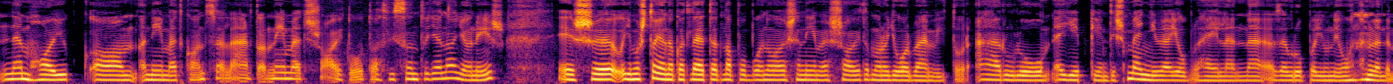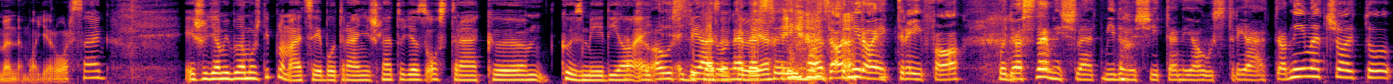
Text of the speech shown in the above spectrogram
nem halljuk a, a német kancellárt, a német sajtót, az viszont ugye nagyon is, és ugye most olyanokat lehetett napokban olvasni a német sajtóban, hogy Orbán Viktor áruló, egyébként is mennyivel jobb hely lenne az Európai Unió, nem lenne benne Magyarország. És ugye amiből most diplomáciai botrány is lett, hogy az osztrák közmédia hát egy, Ausztriáról ne beszéljünk, az annyira egy tréfa, hogy azt nem is lehet minősíteni Ausztriát. A német sajtó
